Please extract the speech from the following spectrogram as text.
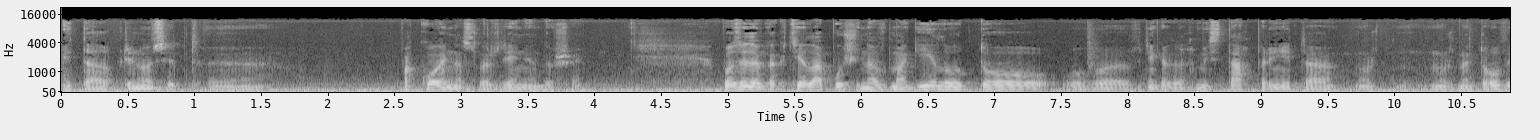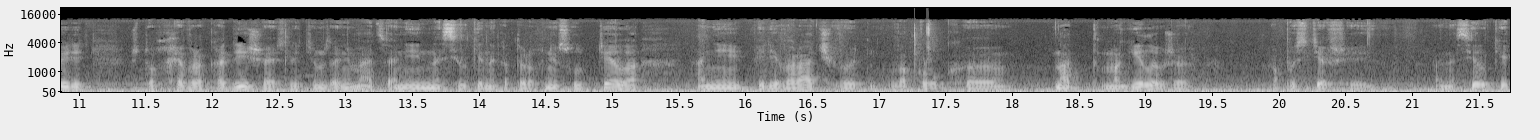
Это приносит э, покой, наслаждение души. После того, как тело опущено в могилу, то в, в некоторых местах принято, может, можно это увидеть, что Хевра Кадиша, если этим занимается, они носилки, на которых несут тело, они переворачивают вокруг, э, над могилой уже опустевшие носилки,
